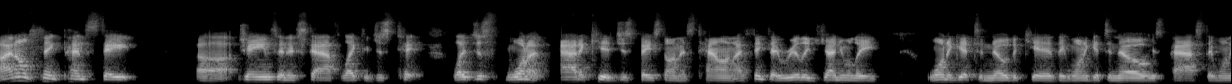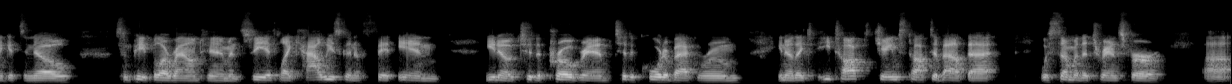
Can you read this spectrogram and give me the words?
I don't think Penn State uh, James and his staff like to just take, like, just want to add a kid just based on his talent. I think they really genuinely want to get to know the kid. They want to get to know his past. They want to get to know some people around him and see if like how he's going to fit in, you know, to the program, to the quarterback room. You know, they he talked. James talked about that with some of the transfer uh,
